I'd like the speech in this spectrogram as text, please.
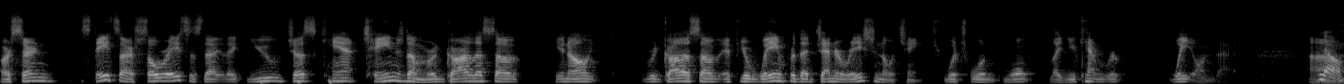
or certain states are so racist that like you just can't change them regardless of you know regardless of if you're waiting for that generational change, which won't won't like you can't re- wait on that. Um, no.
